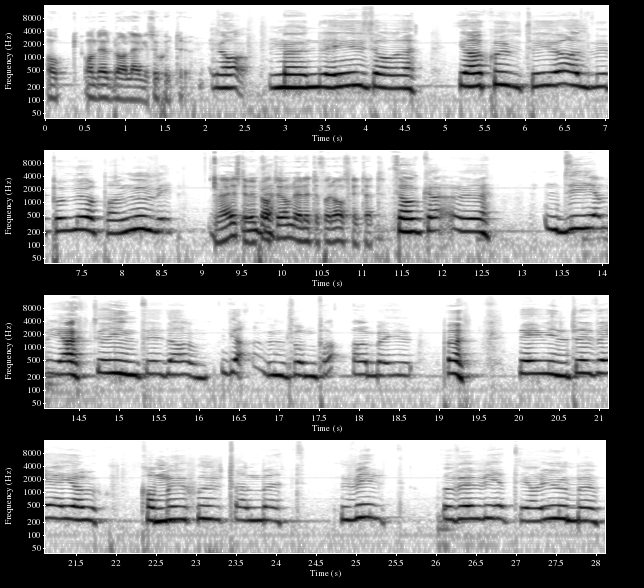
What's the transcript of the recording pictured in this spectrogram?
och om det är ett bra läge så skjuter du. Ja, men det är ju så jag skjuter ju aldrig på löpande vilt. Nej just det, vi pratade ju om det lite förra avsnittet. Så kan, äh, drevjakt är inte den jakten bäst. Det är inte det jag kommer skjuta mest vilt. Och det vet jag ju men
